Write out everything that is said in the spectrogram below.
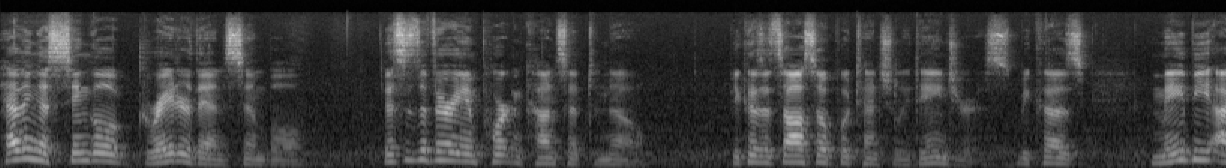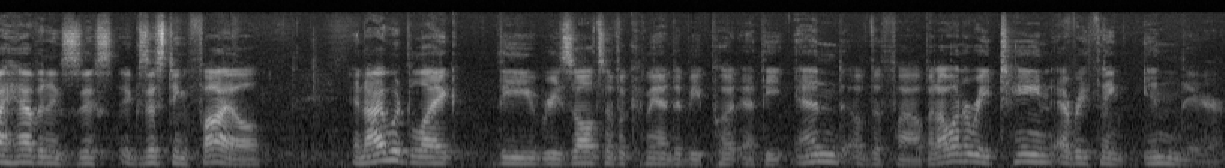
having a single greater than symbol, this is a very important concept to know because it's also potentially dangerous because maybe I have an exist existing file and I would like the results of a command to be put at the end of the file, but I want to retain everything in there.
